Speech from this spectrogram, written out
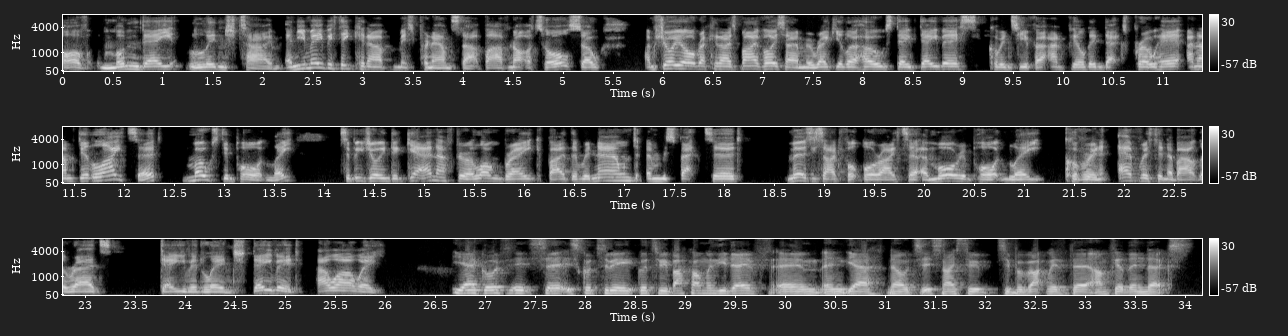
of Monday Lynch Time. And you may be thinking I've mispronounced that, but I've not at all. So I'm sure you'll recognise my voice. I am a regular host, Dave Davis, coming to you for Anfield Index Pro here. And I'm delighted, most importantly, to be joined again after a long break by the renowned and respected Merseyside football writer, and more importantly, covering everything about the Reds, David Lynch. David, how are we? Yeah, good. It's uh, it's good to be good to be back on with you, Dave. Um, and yeah, no, it's it's nice to to be back with the Anfield Index.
